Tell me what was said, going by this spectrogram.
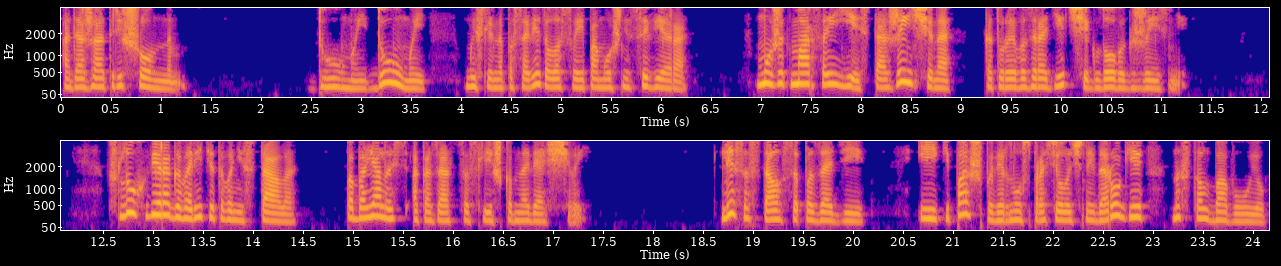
а даже отрешенным. Думай, думай, мысленно посоветовала своей помощнице Вера. Может, Марфа и есть та женщина, которая возродит Щеглова к жизни. Вслух Вера говорить этого не стала, побоялась оказаться слишком навязчивой. Лес остался позади, и экипаж повернул с проселочной дороги на столбовую.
